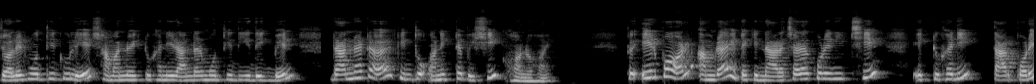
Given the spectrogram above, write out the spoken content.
জলের মধ্যে গুলে সামান্য একটুখানি রান্নার মধ্যে দিয়ে দেখবেন রান্নাটা কিন্তু অনেকটা বেশি ঘন হয়। তো এরপর আমরা এটাকে নাড়াচাড়া করে নিচ্ছি। একটুখানি তারপরে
